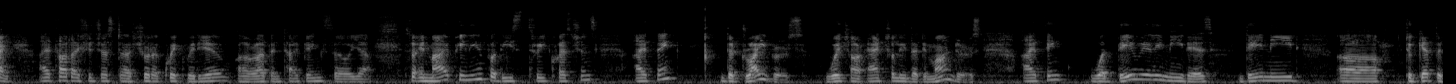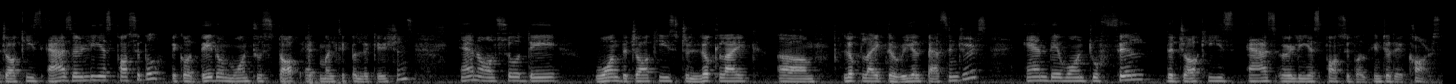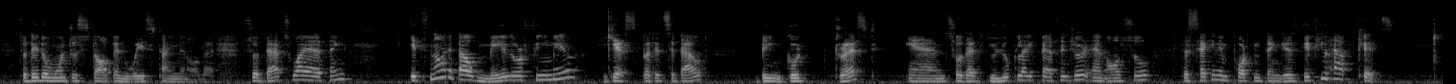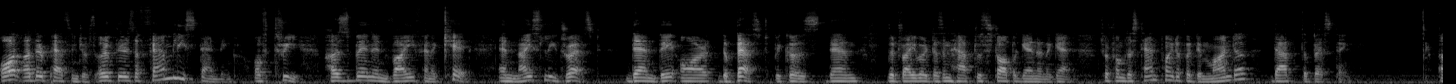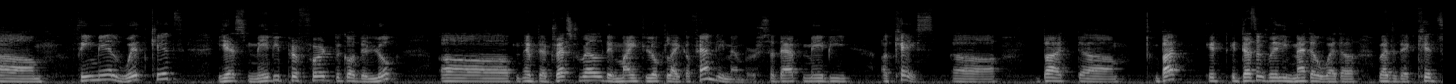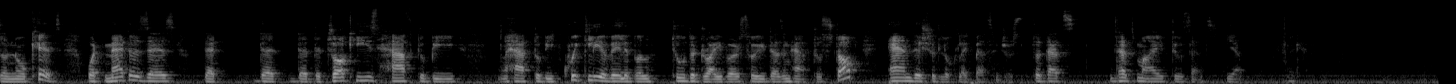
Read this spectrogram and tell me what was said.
Hi, I thought I should just uh, shoot a quick video uh, rather than typing. So yeah, so in my opinion, for these three questions, I think the drivers, which are actually the demanders, I think what they really need is they need uh, to get the jockeys as early as possible because they don't want to stop at multiple locations, and also they want the jockeys to look like um, look like the real passengers and they want to fill the jockeys as early as possible into their cars. So they don't want to stop and waste time and all that. So that's why I think it's not about male or female, yes, but it's about being good dressed and so that you look like passenger and also the second important thing is if you have kids or other passengers or if there's a family standing of three husband and wife and a kid and nicely dressed then they are the best because then the driver doesn't have to stop again and again. So from the standpoint of a demander, that's the best thing. Um, female with kids, yes, maybe preferred because they look, uh, if they're dressed well, they might look like a family member. So that may be a case. Uh, but uh, but it, it doesn't really matter whether whether they're kids or no kids. What matters is that that, that the jockeys have to be have to be quickly available to the driver so he doesn't have to stop and they should look like passengers. So that's that's my two cents. Yeah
